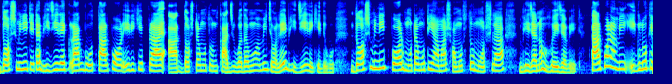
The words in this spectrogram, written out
দশ মিনিট এটা ভিজিয়ে রেখ- রাখব, তারপর এদিকে প্রায় আট দশটা মতন কাজু বাদামও আমি জলে ভিজিয়ে রেখে দেবো। দশ মিনিট পর মোটামুটি আমার সমস্ত মশলা ভেজানো হয়ে যাবে। তারপর আমি এগুলোকে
